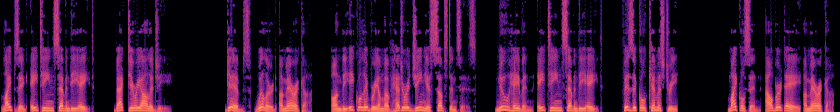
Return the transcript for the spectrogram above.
Leipzig, 1878. Bacteriology. Gibbs, Willard America. On the Equilibrium of Heterogeneous Substances. New Haven, 1878. Physical Chemistry Michelson, Albert A. America.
